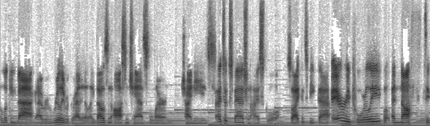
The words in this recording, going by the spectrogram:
Looking back, I re- really regret it. Like that was an awesome chance to learn Chinese. I took Spanish in high school, so I can speak that very poorly, but enough to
